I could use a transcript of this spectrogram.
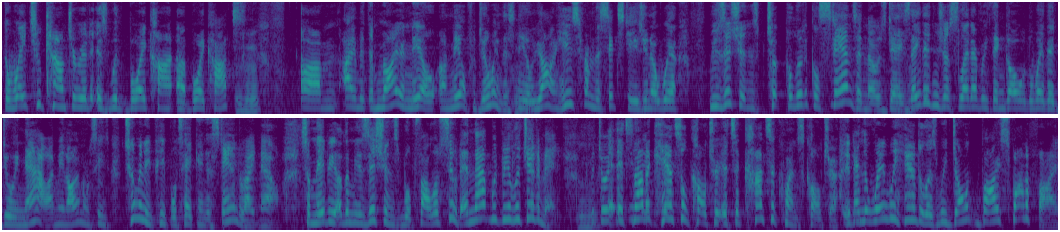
The way to counter it is with boycott, uh, boycotts. Um, I admire Neil uh, Neil for doing this. Neil Young, he's from the '60s, you know, where musicians took political stands in those days. They didn't just let everything go the way they're doing now. I mean, I don't see too many people taking a stand right now. So maybe other musicians will follow suit, and that would be legitimate. But Joy, it's not a cancel culture; it's a consequence culture. and the way we handle is we don't buy Spotify.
